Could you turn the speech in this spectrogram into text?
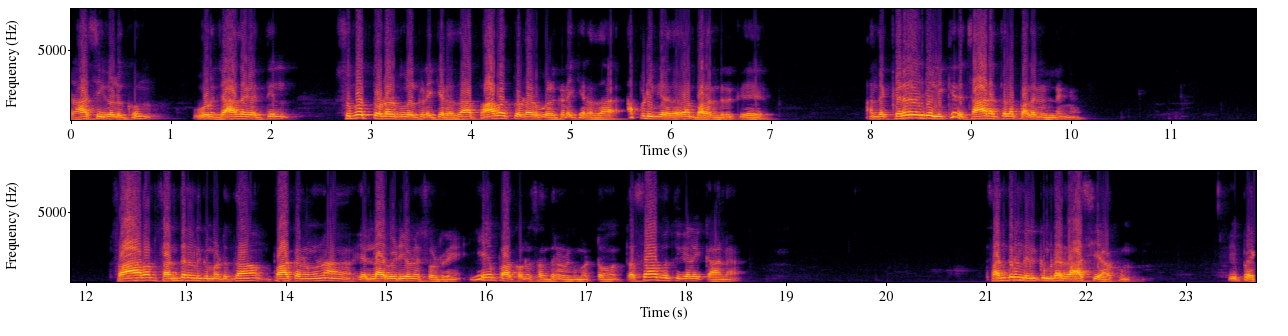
ராசிகளுக்கும் ஒரு ஜாதகத்தில் சுப தொடர்புகள் கிடைக்கிறதா? பாவ தொடர்புகள் கிடைக்கிறதா? அப்படிங்கிறத தான் பலன் இருக்கு. அந்த கிரகங்கள் நிற்கிற சாரத்துல பலன் இல்லைங்க. சாரம் சந்திரனுக்கு மட்டும்தான் பார்க்கணும்னு நான் எல்லா வீடியோலையும் சொல்றேன். ஏன் பார்க்கணும் சந்திரனுக்கு மட்டும்? தசாபுத்திகளை காண. சந்திரன் இருக்குமிட ராசி ஆகும் இப்ப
